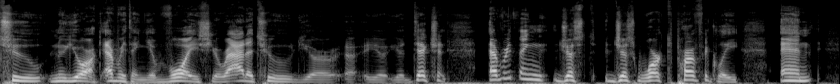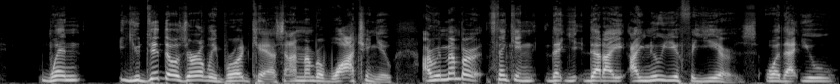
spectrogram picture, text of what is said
to New York. Everything, your voice, your attitude, your, uh, your your diction, everything just just worked perfectly. And when you did those early broadcasts, and I remember watching you. I remember thinking that you, that I, I knew you for years, or that you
